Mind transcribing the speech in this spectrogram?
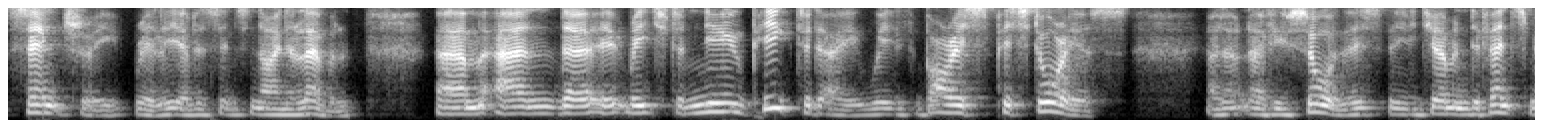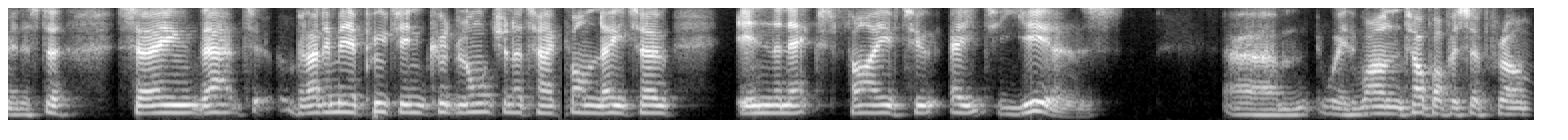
century, really, ever since 9 11. Um, and uh, it reached a new peak today with Boris Pistorius. I don't know if you saw this, the German defense minister saying that Vladimir Putin could launch an attack on NATO in the next five to eight years. um, with one top officer from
